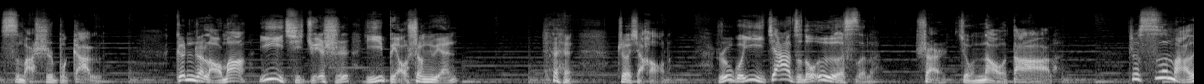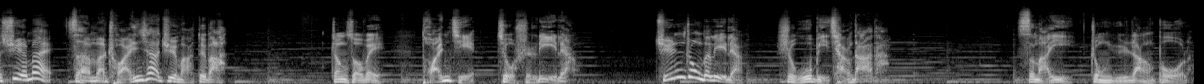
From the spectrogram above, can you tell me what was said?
司马师不干了，跟着老妈一起绝食以表声援。嘿嘿，这下好了，如果一家子都饿死了，事儿就闹大了。这司马的血脉怎么传下去嘛？对吧？正所谓团结就是力量，群众的力量是无比强大的。司马懿终于让步了。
